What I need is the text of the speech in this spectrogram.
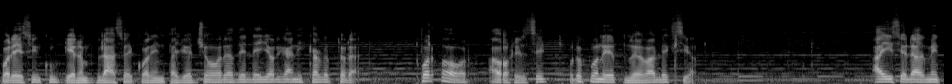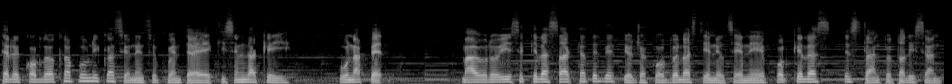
Por eso incumplieron plazo de 48 horas de ley orgánica electoral. Por favor, ahorrense proponer nueva elección. Adicionalmente recordó otra publicación en su cuenta X en la que una perla. Maduro dice que las actas del 28 de agosto las tiene el CNE porque las están totalizando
